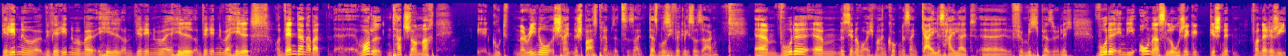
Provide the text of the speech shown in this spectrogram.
wir reden über, wir reden über Hill und wir reden über Hill und wir reden über Hill. Und wenn dann aber äh, Waddle einen Touchdown macht, äh, gut, Marino scheint eine Spaßbremse zu sein. Das muss ich wirklich so sagen. Ähm, wurde, ähm, müsst ihr noch mal euch mal angucken, das ist ein geiles Highlight äh, für mich persönlich, wurde in die Owners Loge ge geschnitten von der Regie.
